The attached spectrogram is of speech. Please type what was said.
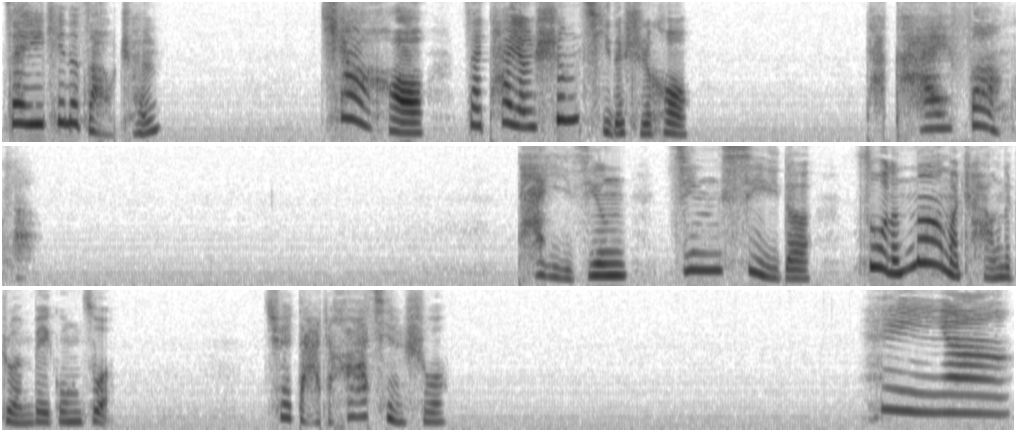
在一天的早晨。恰好在太阳升起的时候，它开放了。他已经精细的做了那么长的准备工作，却打着哈欠说：“嘿呀，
